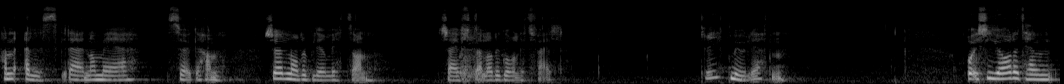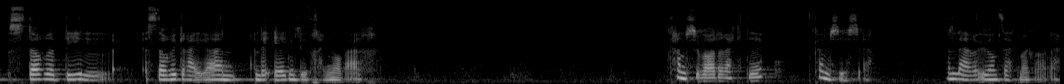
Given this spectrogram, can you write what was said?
Han elsker det når vi søker han, sjøl når det blir litt sånn skeivt eller det går litt feil. Grip muligheten. Og ikke gjør det til en større deal, en større greie enn det egentlig trenger å være. Kanskje var det riktig, kanskje ikke. En lærer uansett noe av det.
